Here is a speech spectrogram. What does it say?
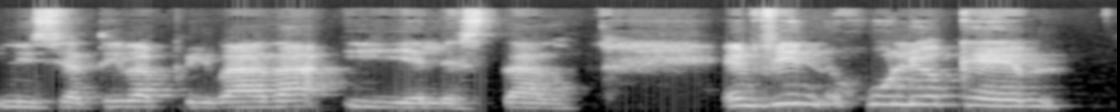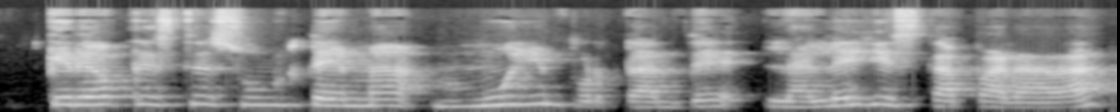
iniciativa privada y el estado. En fin Julio que creo que este es un tema muy importante la ley está parada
